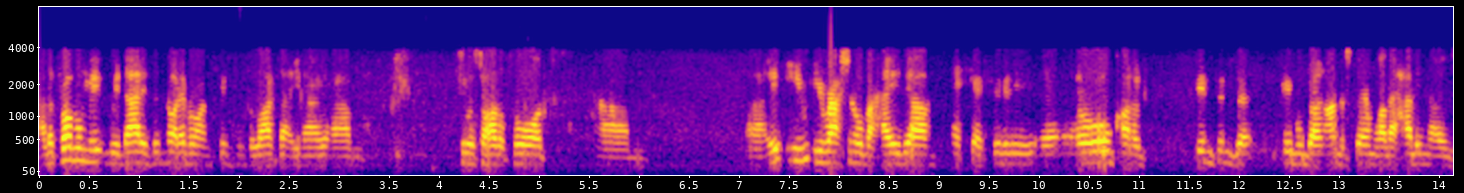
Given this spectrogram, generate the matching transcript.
Uh, the problem with, with that is that not everyone's symptoms are like that. You know, um, suicidal thoughts, um, uh, ir- irrational behaviour, excessivity, uh, are all kind of symptoms that people don't understand why they're having those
